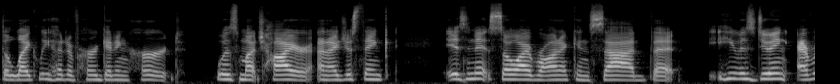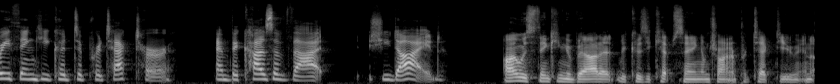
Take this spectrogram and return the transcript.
the likelihood of her getting hurt was much higher. And I just think isn't it so ironic and sad that he was doing everything he could to protect her and because of that she died. I was thinking about it because he kept saying, "I'm trying to protect you," and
